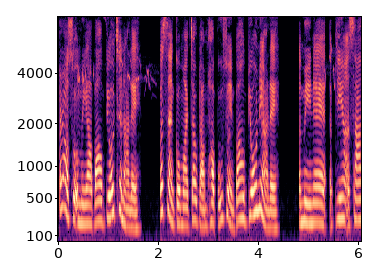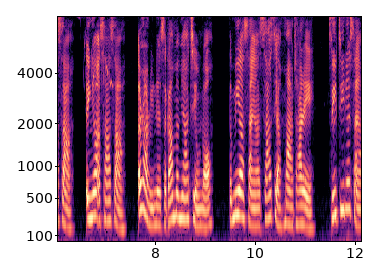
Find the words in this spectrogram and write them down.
အဲ့ဒါဆိုအမေကဘာကိုပြောချင်တာလဲပတ်စံကုံမှာကြောက်တာမဟုတ်ဘူးဆိုရင်ဘာကိုပြောနေရလဲအမေနဲ့အပြင်ကအစားစားအိမ်ကအစားစားအဲ့ဒါတွေနဲ့စကားမများချင်ဘူးနော်။သမီးကဆိုင်ရစားစရာမှားထားတယ်။ဈေးကြီးတဲ့ဆိုင်ရ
